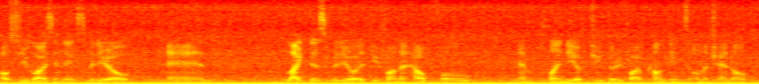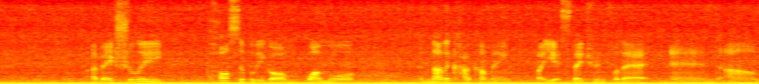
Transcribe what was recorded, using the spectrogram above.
I'll see you guys in the next video and like this video if you found it helpful and plenty of G35 content on the channel. I've actually possibly got one more, another car coming, but yeah, stay tuned for that and um,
